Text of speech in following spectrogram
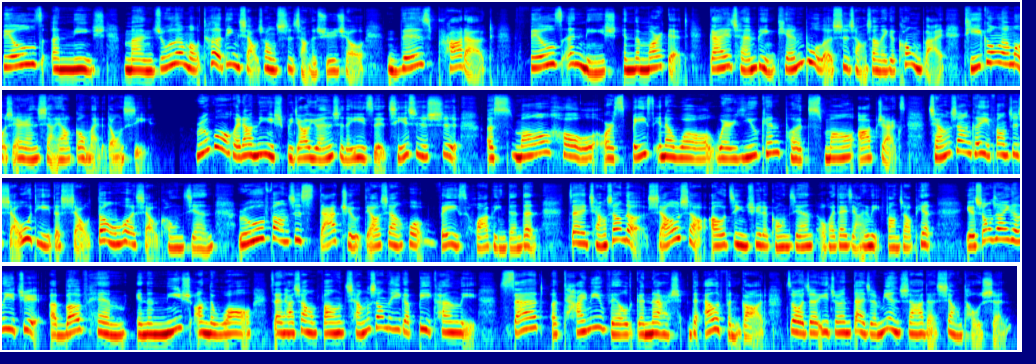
fills a niche，满足了某特定小众市场的需求。This product fills a niche in the market。该产品填补了市场上的一个空白，提供了某些人想要购买的东西。如果回到 niche 比较原始的意思，其实是 a small hole or space in a wall where you can put small objects，墙上可以放置小物体的小洞或小空间，如放置 statue 雕像或 vase 花瓶等等。在墙上的小小凹进去的空间，我会在讲义里放照片。也送上一个例句：Above him, in a niche on the wall，在他上方墙上的一个壁龛里，sat a tiny veiled Ganesh, the elephant god，坐着一尊戴着面纱的象头神。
